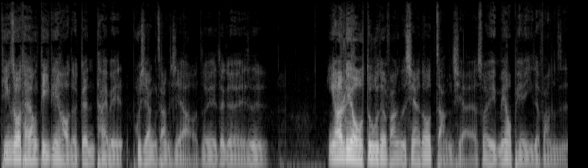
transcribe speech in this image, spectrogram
听说台中地点好的跟台北不相上下哦，所以这个也是应该六都的房子现在都涨起来了，所以没有便宜的房子。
